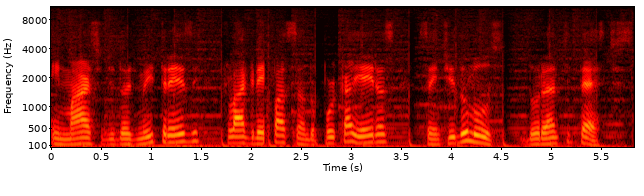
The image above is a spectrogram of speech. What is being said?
Em março de 2013, flagrei passando por Caieiras, sentido luz, durante testes.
